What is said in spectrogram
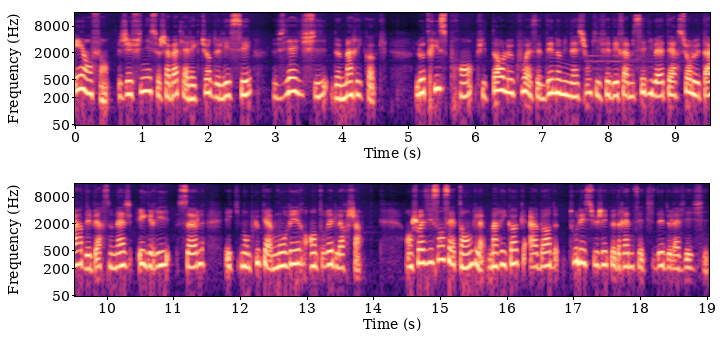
Et enfin, j'ai fini ce Shabbat la lecture de l'essai Vieille fille de Marie Coq. L'autrice prend puis tord le cou à cette dénomination qui fait des femmes célibataires sur le tard des personnages aigris, seuls et qui n'ont plus qu'à mourir entourés de leurs chats. En choisissant cet angle, Marie Coq aborde tous les sujets que draine cette idée de la vieille fille.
